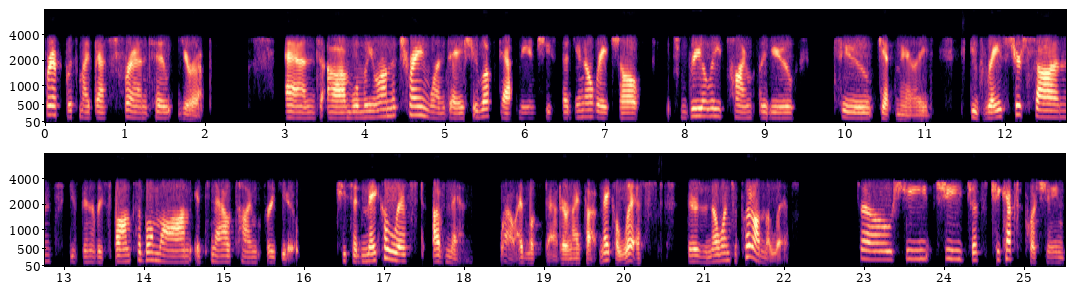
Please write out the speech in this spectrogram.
trip with my best friend to Europe. And um, when we were on the train one day, she looked at me and she said, You know, Rachel, it's really time for you to get married. You've raised your son, you've been a responsible mom, it's now time for you. She said, Make a list of men. Well, I looked at her and I thought, Make a list? There's no one to put on the list. So she she just she kept pushing.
